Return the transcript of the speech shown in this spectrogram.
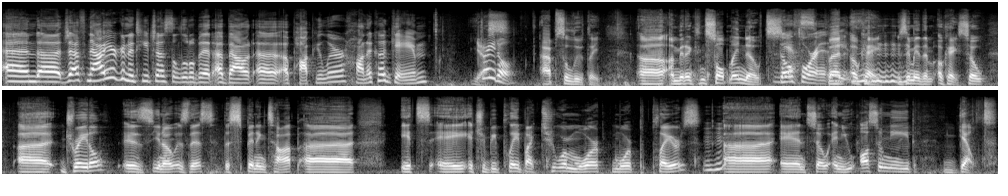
And uh, Jeff, now you're going to teach us a little bit about a, a popular Hanukkah game, Yes, Dreidel. Absolutely. Uh, I'm going to consult my notes. Go for it. But okay, is any of them? Okay, so uh, dreidel is you know is this the spinning top? Uh, it's a it should be played by two or more more players, Mm-hmm. uh, and so and you also need gelt,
